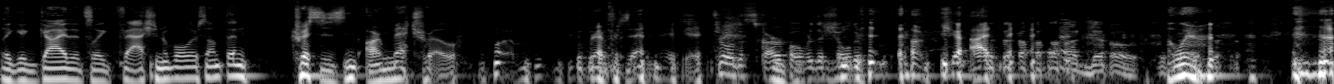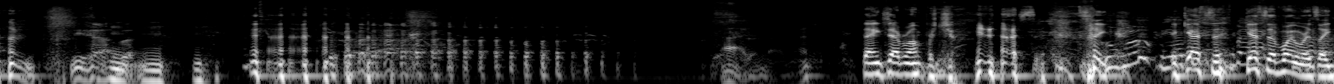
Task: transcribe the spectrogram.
like a guy that's like fashionable or something. Chris is our metro representative here. throw the scarf over the shoulder. Oh God, oh no. where? Yeah. I don't know, man. Thanks everyone for joining us. It's like it gets to, gets to the point where it's like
